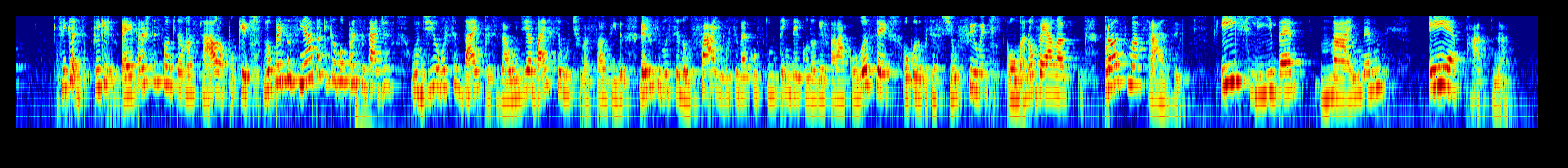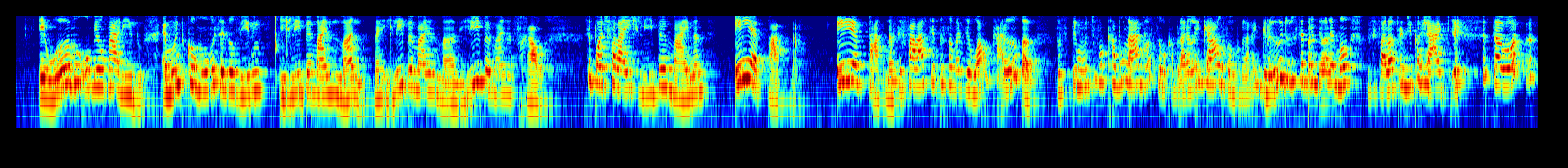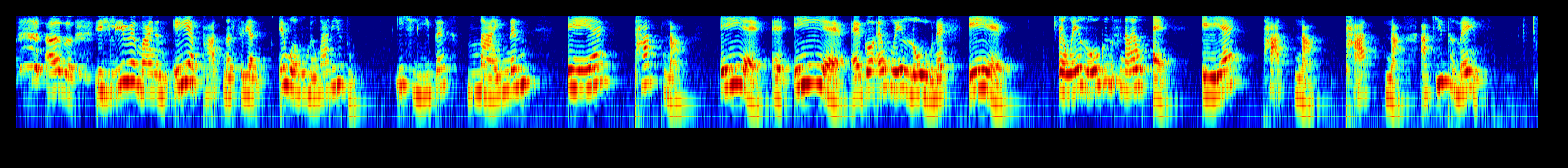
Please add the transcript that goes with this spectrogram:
Fica, fica, é, preste atenção aqui na nossa aula, porque não pensa assim, ah, para que, que eu vou precisar disso? Um dia você vai precisar, um dia vai ser útil na sua vida. Mesmo que você não fale, você vai conseguir entender quando alguém falar com você, ou quando você assistir um filme, ou uma novela. Próxima frase. Ich liebe meinen Ehepartner. Eu amo o meu marido. É muito comum vocês ouvirem Ich liebe meinen Mann, né? Ich liebe meinen Mann, ich liebe meine Frau. Você pode falar Ich liebe meinen Ehepartner. Ehepartner. Se falar assim, a pessoa vai dizer, uau, caramba, você tem muito vocabulário. Nossa, seu vocabulário é legal, seu vocabulário é grande. Onde você aprendeu alemão? Você falou, aprendi com a Jaque. tá bom? Also, ich liebe meinen Ehepartner seria eu amo meu marido. Ich liebe meinen Ehepartner. Ehe, é Ehe, é, é um E longo, né? Ehe. É um E longo e no final é um E. Ehepartner. Partner. Aqui também,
